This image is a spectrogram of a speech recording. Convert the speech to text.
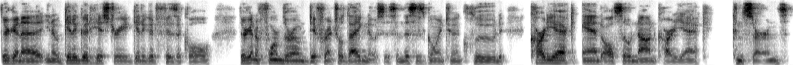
They're going to, you know, get a good history, get a good physical. They're going to form their own differential diagnosis. And this is going to include cardiac and also non cardiac concerns.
